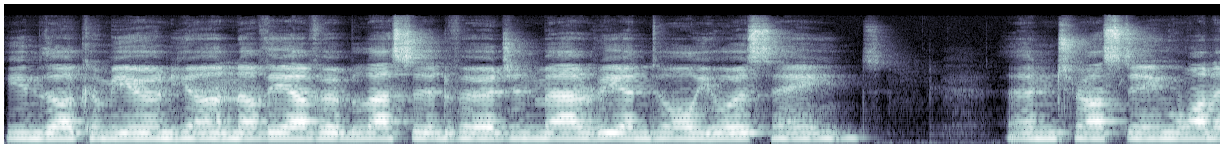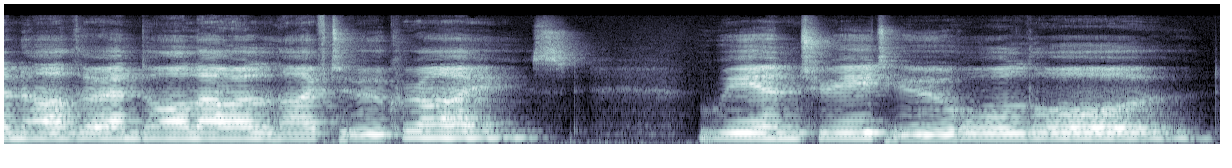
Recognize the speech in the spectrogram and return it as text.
in the communion of the ever blessed Virgin Mary and all your saints, entrusting one another and all our life to Christ, we entreat you, O Lord.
